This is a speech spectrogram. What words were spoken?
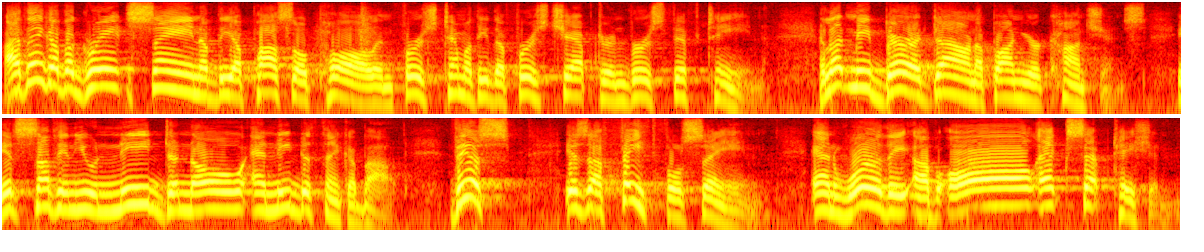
I think of a great saying of the Apostle Paul in 1 Timothy, the first chapter, and verse 15. And let me bear it down upon your conscience. It's something you need to know and need to think about. This is a faithful saying and worthy of all acceptation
